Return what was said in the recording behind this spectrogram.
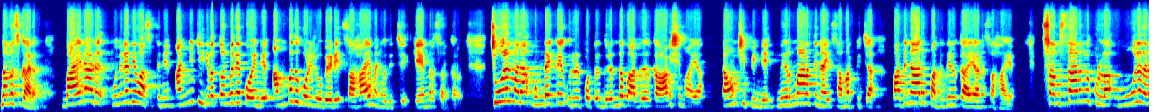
നമസ്കാരം. വയനാട് പുനരധിവാസത്തിന് അഞ്ഞൂറ്റി ഇരുപത്തി ഒൻപത് പോയിന്റ് അമ്പത് കോടി രൂപയുടെ സഹായം അനുവദിച്ച് കേന്ദ്ര സർക്കാർ. ചൂരൽമല മുണ്ടക്കൈ ഉരുൾപൊട്ടൽ ദുരന്ത ബാധിതർക്ക് ആവശ്യമായ ടൗൺഷിപ്പിന്റെ നിർമ്മാണത്തിനായി സമർപ്പിച്ച പതിനാറ് പദ്ധതികൾക്കായാണ് സഹായം. സംസ്ഥാനങ്ങൾക്കുള്ള മൂലധന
